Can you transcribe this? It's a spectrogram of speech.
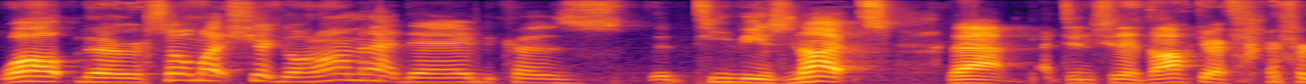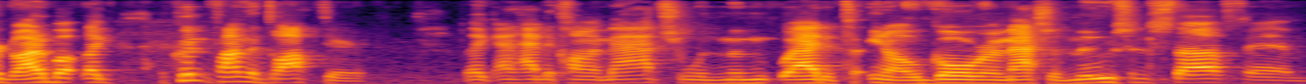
Well, there's so much shit going on that day because the TV is nuts that I didn't see the doctor. I forgot about like I couldn't find the doctor. Like I had to call a match with I had to you know go over a match with Moose and stuff, and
